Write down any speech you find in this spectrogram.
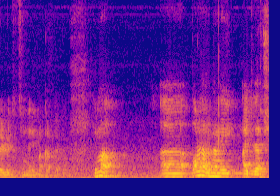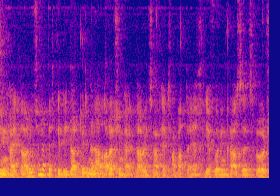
վերլուծությունների մակարդակով։ Հիմա Պարոն Ալիմյանի այդ վերջին հայտարարությունը պետք է դիտարկել նրա առաջին հայտարարության հետ համատեղ, երբ որ ինքը ասաց, որ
